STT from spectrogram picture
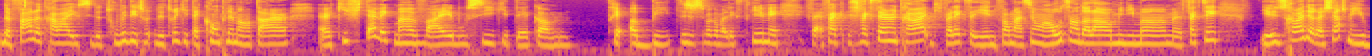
de faire le travail aussi, de trouver des, des trucs qui étaient complémentaires, euh, qui fitaient avec ma vibe aussi, qui était comme très upbeat. Je sais pas comment l'expliquer, mais fait que c'était un travail. Puis il fallait qu'il y ait une formation en haut de 100 dollars minimum. Fait que tu sais, il y a eu du travail de recherche, mais il y a eu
